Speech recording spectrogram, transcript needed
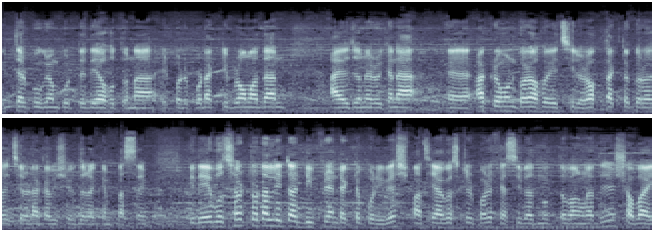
ইফতার প্রোগ্রাম করতে দেওয়া হতো না, এরপরে প্রোডাক্টিভ রমাদান আয়োজনের ওখানে আক্রমণ করা হয়েছিল, রক্তাক্ত করা হয়েছিল ঢাকা বিশ্ববিদ্যালয় ক্যাম্পাসে। কিন্তু এবছর টোটালি তার ডিফারেন্ট একটা পরিবেশ। পাঁচই আগস্টের পরে ফ্যাসিবাদ মুক্ত বাংলাদেশে সবাই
